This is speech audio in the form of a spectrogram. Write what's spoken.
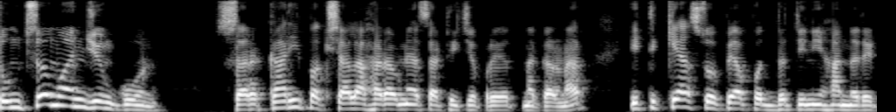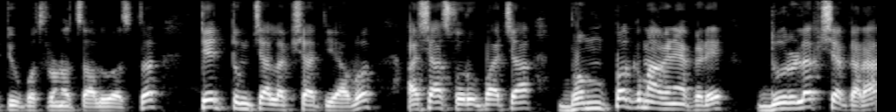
तुमचं मन जिंकून सरकारी पक्षाला हरवण्यासाठीचे प्रयत्न करणार. इतक्या सोप्या पद्धतीने हा नरेटिव्ह पसरवणं चालू असतं. ते तुमच्या लक्षात यावं. अशा स्वरूपाच्या भंपक मागण्याकडे दुर्लक्ष करा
